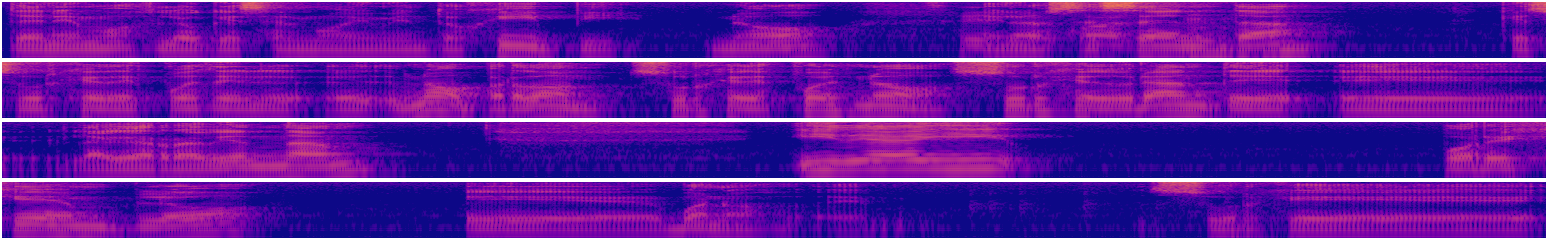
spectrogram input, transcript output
tenemos lo que es el movimiento hippie, ¿no? Sí, en los cual. 60, que surge después del... eh, no, perdón, surge después, no, surge durante eh, la guerra de Vietnam. Y de ahí, por ejemplo, eh, bueno, eh, surge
